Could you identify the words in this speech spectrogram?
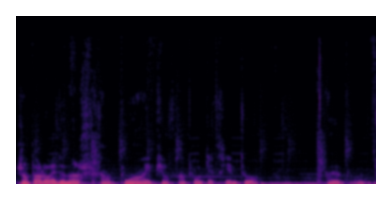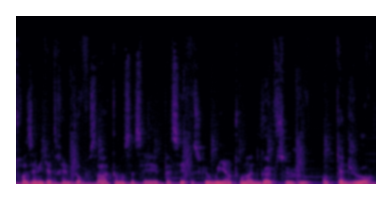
J'en parlerai demain. Je ferai un point et puis on fera un point au quatrième tour. Euh, troisième et quatrième tour pour savoir comment ça s'est passé parce que oui un tournoi de golf se joue en 4 jours.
